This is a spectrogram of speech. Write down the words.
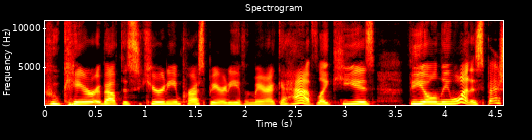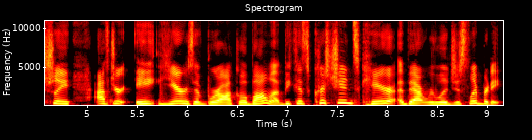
who care about the security and prosperity of America have. Like he is the only one, especially after eight years of Barack Obama, because Christians care about religious liberty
